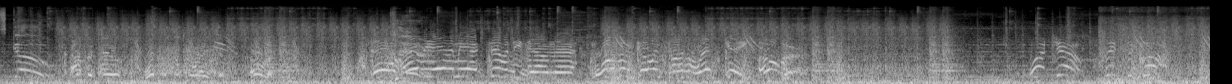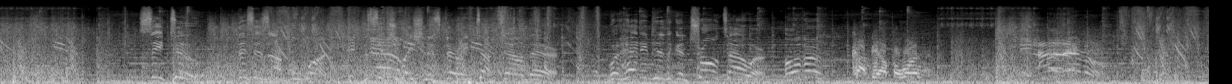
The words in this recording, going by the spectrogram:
Let's go. Alpha 2, what's the situation? Over. Still Clear. heavy enemy activity down there. More of them coming through the west gate. Over. Watch out! 6 o'clock! C2, this is Alpha 1. The situation is very tough down there. We're heading to the control tower. Over. Copy Alpha 1. Out of ammo.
